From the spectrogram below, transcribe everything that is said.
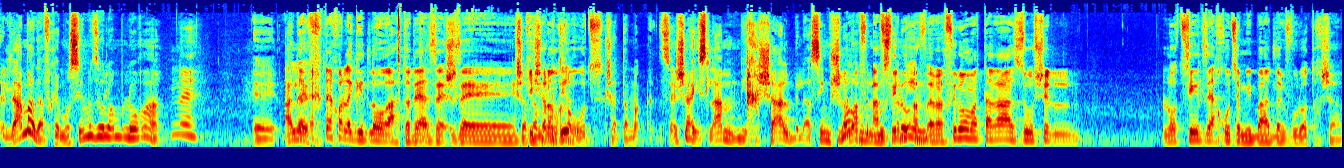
למה דווקא? הם עושים את זה לא, לא רע. אה, א', איך אתה יכול להגיד לא רע? אתה יודע, זה כישלון חרוץ. זה שהאסלאם נכשל בלשים שלום לא, בין אפילו, מוסלמים, אבל אפילו המטרה הזו של להוציא את זה החוצה מבעד לגבולות עכשיו.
